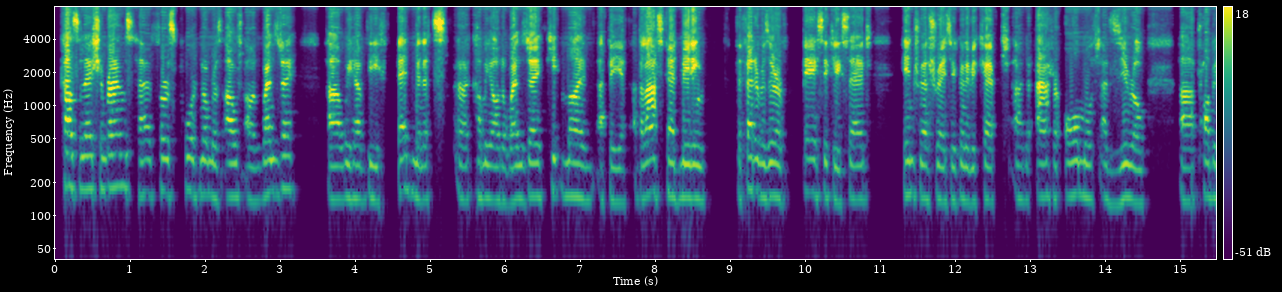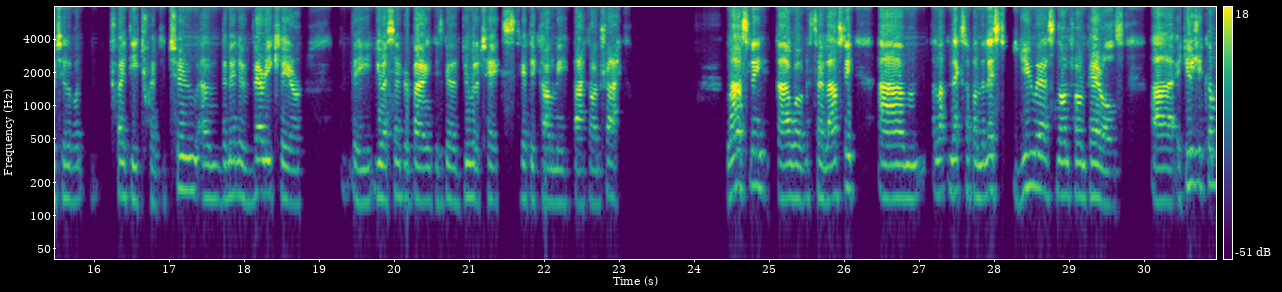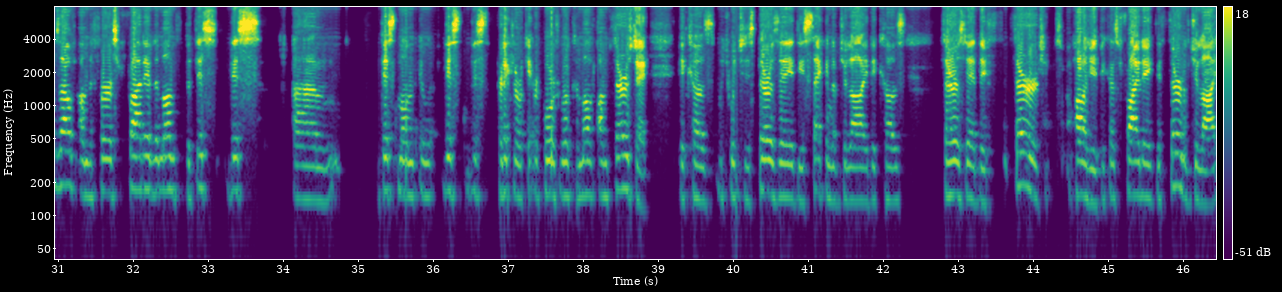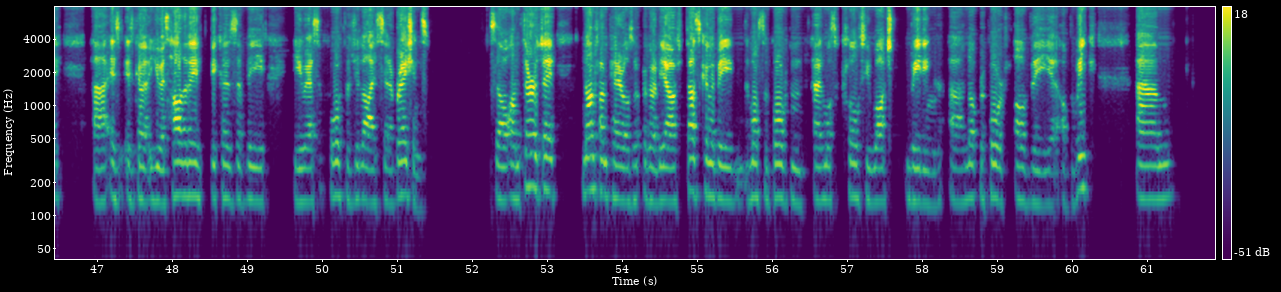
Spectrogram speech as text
Constellation Brands have first quarter numbers out on Wednesday. Uh, we have the Fed minutes uh, coming out on Wednesday. Keep in mind at the, at the last Fed meeting, the Federal Reserve basically said interest rates are going to be kept at, at or almost at zero, uh, probably till about 2022, and they made it very clear the US Central Bank is going to do what it takes to get the economy back on track. Lastly, uh, well, let's say lastly, um, next up on the list, US non-farm payrolls. Uh, it usually comes out on the first Friday of the month, but this this um, this month, this this particular report will come out on Thursday, because which which is Thursday the second of July, because Thursday the third, apologies, because Friday the third of July uh, is is going to a U.S. holiday because of the U.S. Fourth of July celebrations. So on Thursday, non-farm payrolls are going to be out. That's going to be the most important and most closely watched reading, uh, not report of the uh, of the week. Um,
